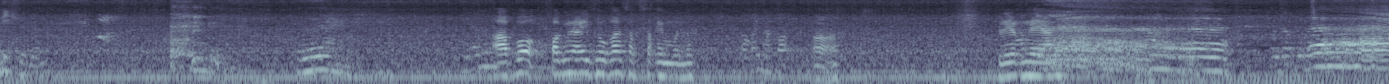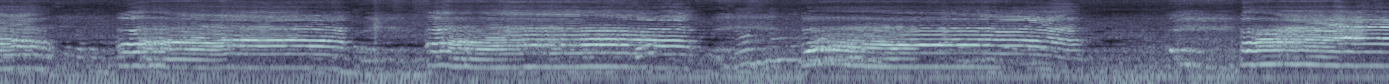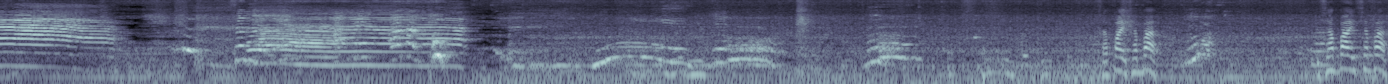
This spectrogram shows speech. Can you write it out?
Hindi siya yan. Apo, pag naisuka, saksakin mo na. Okay na po. Oo. Clear na yan. Isa pa, isa pa. Isa pa, isa pa.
